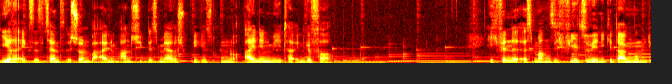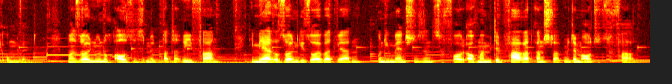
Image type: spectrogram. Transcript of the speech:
Ihre Existenz ist schon bei einem Anstieg des Meeresspiegels um nur einen Meter in Gefahr. Ich finde, es machen sich viel zu wenig Gedanken um die Umwelt. Man soll nur noch Autos mit Batterie fahren, die Meere sollen gesäubert werden und die Menschen sind zu faul, auch mal mit dem Fahrrad anstatt mit dem Auto zu fahren.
